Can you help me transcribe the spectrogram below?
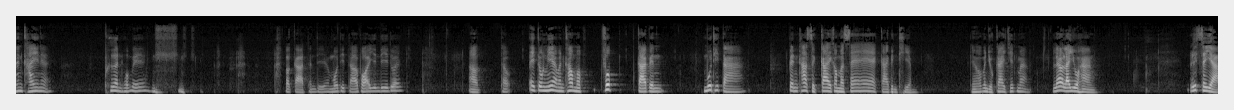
นั่นใครเนี่ย เพื่อนผมเอง ประกาศทันทีโมทิตาพอยินดีด้วยอ้าวเท่าไอ้ตรงนี้มันเข้ามาฟุบกลายเป็นมุทิตา เป็นข้าศึกใกล้เข้ามาแทรกกลายเป็นเทียมเห็นว่ามันอยู่ใกล้ชิดมาก แล้วอะไรอยู่ห่างลิษยา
